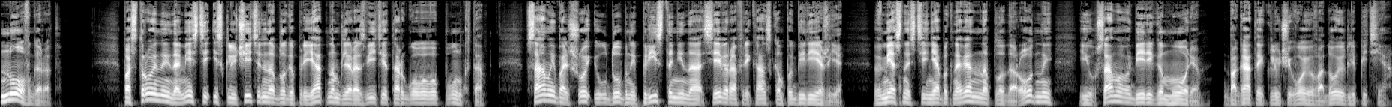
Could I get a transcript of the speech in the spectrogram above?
Новгород, построенный на месте исключительно благоприятном для развития торгового пункта, в самой большой и удобной пристани на североафриканском побережье – в местности необыкновенно плодородной и у самого берега моря, богатой ключевой водой для питья.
